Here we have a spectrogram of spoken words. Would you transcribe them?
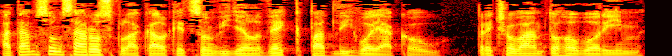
a tam som sa rozplakal, keď som videl vek padlých vojakov. Prečo vám to hovorím?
